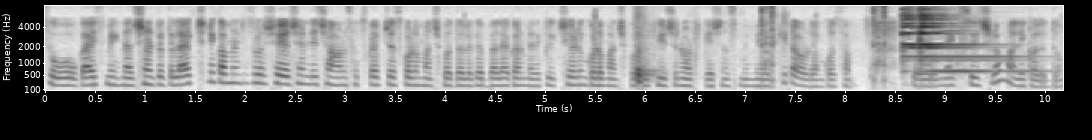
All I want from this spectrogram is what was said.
సో గైస్ మీకు నచ్చినట్లయితే లైక్ చేయండి కమెంట్స్లో షేర్ చేయండి ఛానల్ సబ్స్క్రైబ్ చేసుకోవడం మర్చిపోద్దు అలాగే బెల్ ఐకాన్ మీద క్లిక్ చేయడం కూడా మర్చిపోద్దు ఫ్యూచర్ నోటిఫికేషన్స్ మీ మెయిల్కి రావడం కోసం. సో నెక్స్ట్ స్టేజ్లో మళ్ళీ కలుద్దాం.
